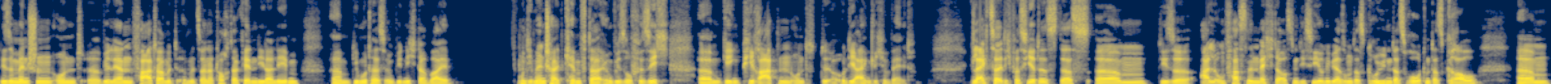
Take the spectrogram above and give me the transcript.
diese Menschen. Und äh, wir lernen Vater mit, mit seiner Tochter kennen, die da leben. Ähm, die Mutter ist irgendwie nicht dabei. Und die Menschheit kämpft da irgendwie so für sich ähm, gegen Piraten und, und die eigentliche Welt. Gleichzeitig passiert es, dass ähm, diese allumfassenden Mächte aus dem DC-Universum, das Grün, das Rot und das Grau, ähm,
